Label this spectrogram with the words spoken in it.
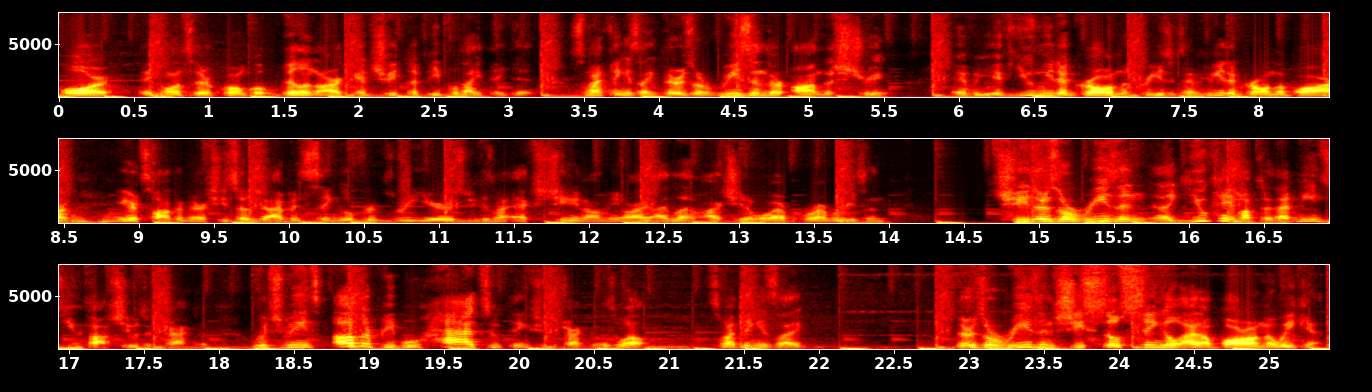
or they go into their quote unquote villain arc and treat the people like they did. So my thing is like, there's a reason they're on the street. If, if you meet a girl in the freeze example, if you meet a girl in the bar Mm-hmm. and you're talking to her, she says, "I've been single for three years because my ex cheated on me, or I, I left, I cheated, whatever, for whatever reason." She, there's a reason. Like you came up to her. That means you thought she was attractive, which means other people had to think she was attractive as well. So my thing is like, there's a reason she's still single at a bar on the weekend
